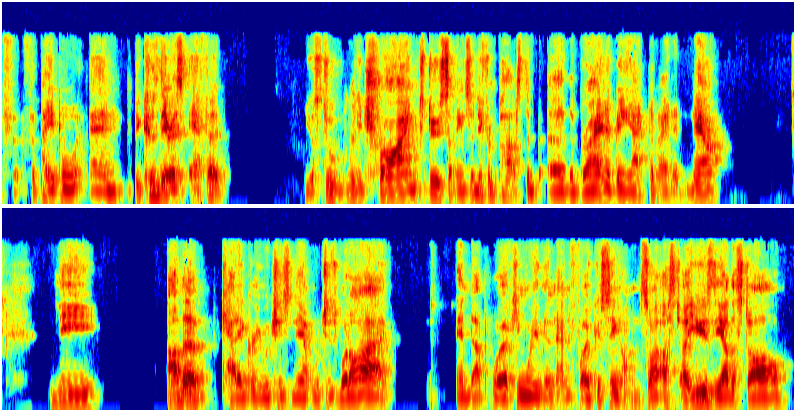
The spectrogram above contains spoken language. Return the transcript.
for, for, people, and because there is effort, you're still really trying to do something. So different parts of the, uh, the brain are being activated. Now, the other category, which is now which is what I end up working with and, and focusing on. So I, I, use the other style,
